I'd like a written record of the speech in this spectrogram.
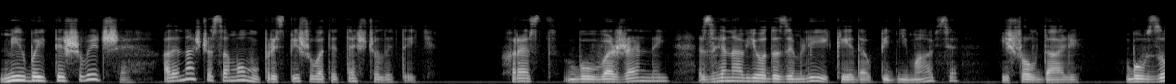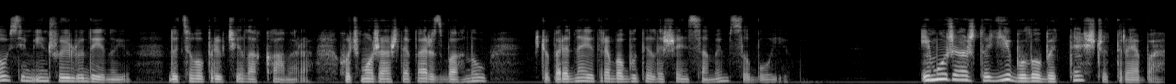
Міг би йти швидше, але нащо самому приспішувати те, що летить? Хрест був важенний, згинав його до землі і кидав, піднімався йшов далі. Був зовсім іншою людиною. До цього привчила камера, хоч, може, аж тепер збагнув, що перед нею треба бути лишень самим собою. І, може, аж тоді було би те, що треба.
